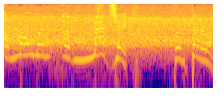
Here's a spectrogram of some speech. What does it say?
A moment of magic from Federer.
